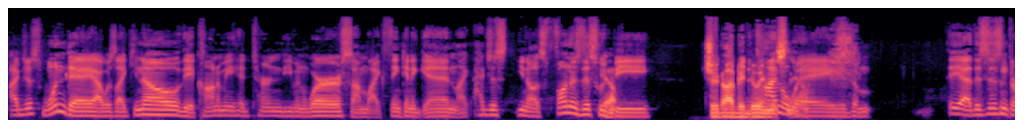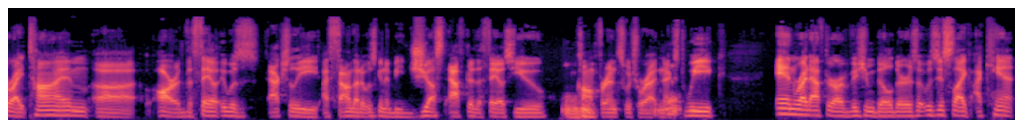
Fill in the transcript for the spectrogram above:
I just one day I was like, you know, the economy had turned even worse. I'm like thinking again, like I just, you know, as fun as this would Yep. be, Should I be doing this now? the yeah, this isn't the right time. Uh, or the Theo, it was actually I found out it was going to be just after the Theos Mhm. conference, which we're at Yeah. next week, and right after our vision builders. It was just like I can't.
